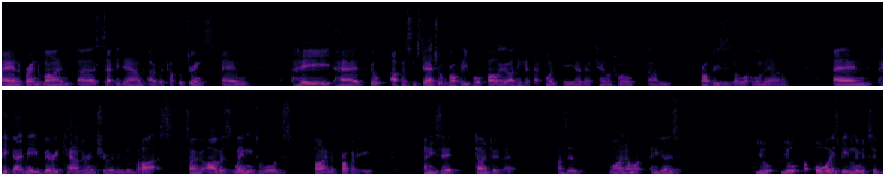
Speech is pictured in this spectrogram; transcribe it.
And a friend of mine uh, sat me down over a couple of drinks, and he had built up a substantial property portfolio. I think at that point he had about 10 or 12 um, properties. He's got a lot more now. And he gave me very counterintuitive advice. So I was leaning towards buying the property, and he said, Don't do that. I said, Why not? And he goes, you'll you'll always be limited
